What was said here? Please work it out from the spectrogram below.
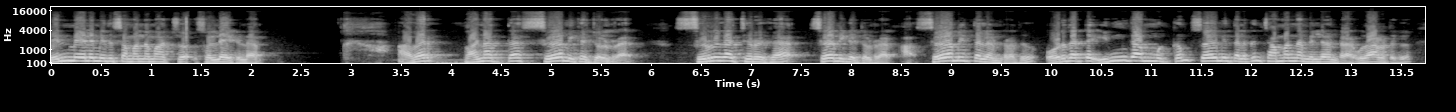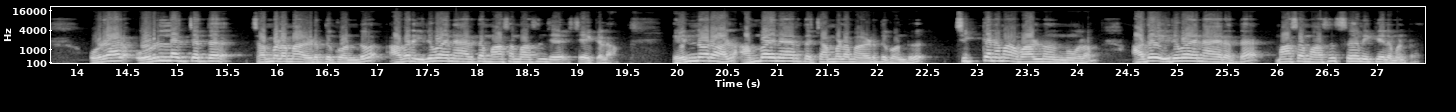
மென்மேலும் இது சம்பந்தமா சொ சொல்லேக்கல அவர் பணத்தை சேமிக்க சொல்றார். சிறுக சிறுக சேமிக்க சொல்றார். சேமித்தல் என்றது ஒரு தட்ட இன்கம்முக்கும் சேமித்தலுக்கும் சம்பந்தம் இல்லைன்றார். உதாரணத்துக்கு ஒரு ஆள் ஒரு லட்சத்தை சம்பளமா எடுத்துக்கொண்டு அவர் இருபதினாயிரத்தை மாசம் மாசம் சே- சேர்க்கலாம். இன்னொரு ஆள் ஐம்பதினாயிரத்தை சம்பளமா எடுத்துக்கொண்டு சிக்கனமா வாழ்வதன் மூலம் அதே இருபதினாயிரத்தை மாசம் மாசம் சேமிக்கலும்ன்றார்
